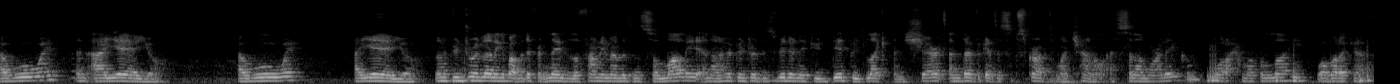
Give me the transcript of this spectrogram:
Awoowe and Ayeeyo. Awoowe, Ayeeyo. I hope you enjoyed learning about the different names of the family members in Somali, and I hope you enjoyed this video, and if you did, please like and share it, and don't forget to subscribe to my channel. Assalamu alaikum wa rahmatullahi wa barakatuh.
